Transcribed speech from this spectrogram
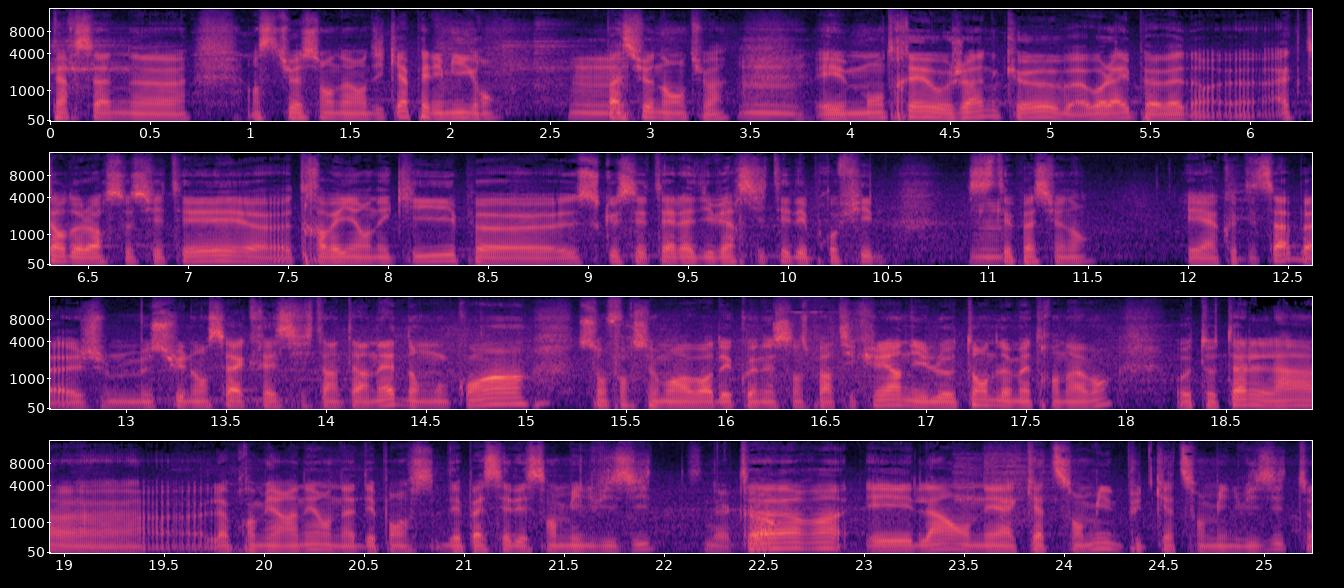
personnes euh, en situation de handicap et les migrants. Hmm. Passionnant, tu vois Hmm. et montrer aux jeunes que bah, voilà, ils peuvent être euh, acteurs de leur société, euh, travailler en équipe, euh, ce que c'était la diversité des profils. C'était Mm. passionnant. Et à côté de ça, bah, je me suis lancé à créer ce site internet dans mon coin, sans forcément avoir des connaissances particulières, ni le temps de le mettre en avant. Au total, là, euh, la première année, on a dépassé les 100 000 visites. D'accord. Et là, on est à 400 000, plus de 400 000 visites.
